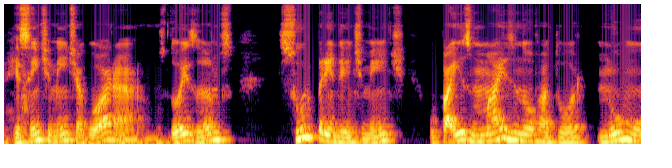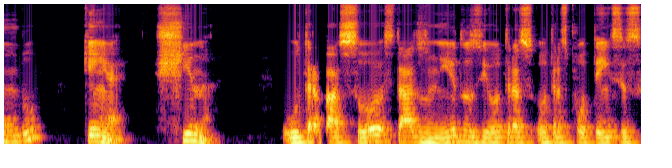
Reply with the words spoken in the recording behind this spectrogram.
recentemente, agora, uns dois anos, surpreendentemente, o país mais inovador no mundo, quem é? China. Ultrapassou Estados Unidos e outras, outras potências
